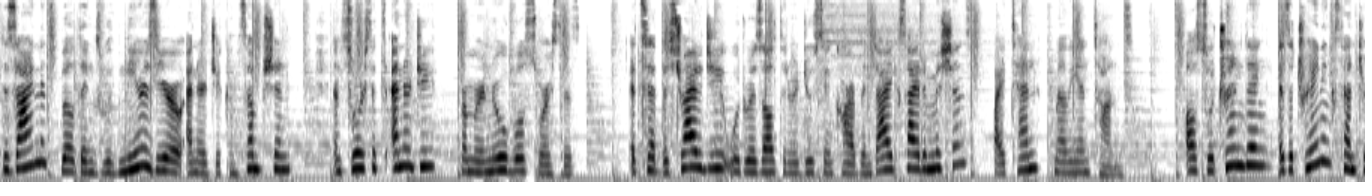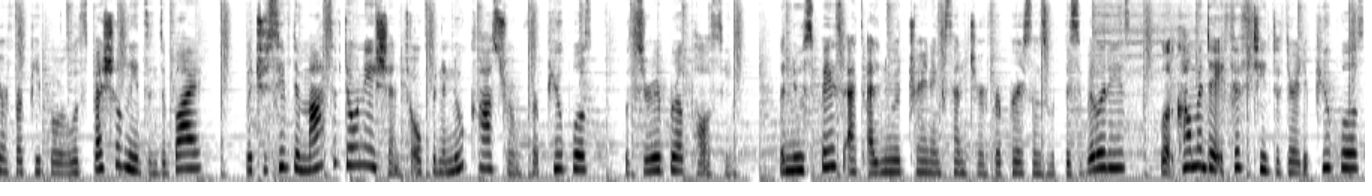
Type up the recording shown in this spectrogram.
design its buildings with near zero energy consumption, and source its energy from renewable sources. It said the strategy would result in reducing carbon dioxide emissions by 10 million tons. Also trending is a training center for people with special needs in Dubai, which received a massive donation to open a new classroom for pupils with cerebral palsy. The new space at Al Noor Training Center for Persons with Disabilities will accommodate 15 to 30 pupils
